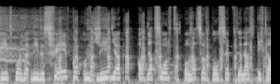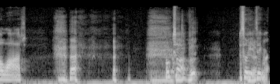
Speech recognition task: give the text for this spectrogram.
die, het voor de, die de sfeer komen verzieken op dat soort, op dat soort concepten. En dat is echt wel waar. Ook zo... Sorry, Ja? zeg maar.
